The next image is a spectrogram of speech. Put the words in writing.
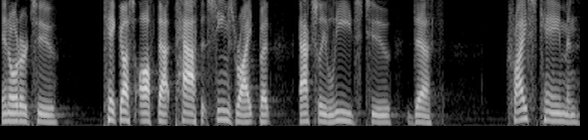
In order to take us off that path that seems right but actually leads to death. Christ came and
